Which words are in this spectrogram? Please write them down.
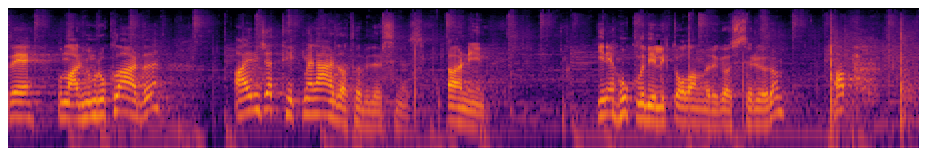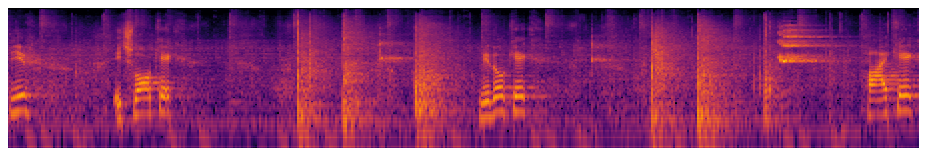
Ve bunlar yumruklardı. Ayrıca tekmeler de atabilirsiniz. Örneğin. Yine hook'la birlikte olanları gösteriyorum. Hop. Bir. iç low kick. Middle kick. High kick.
